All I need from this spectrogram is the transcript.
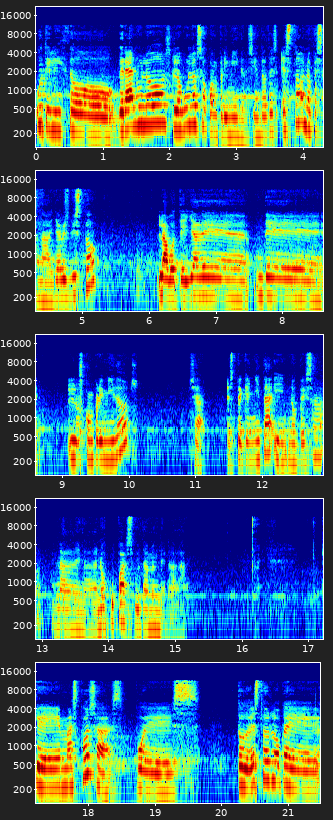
utilizo gránulos, glóbulos o comprimidos. Y entonces esto no pesa nada. Ya habéis visto la botella de, de los comprimidos. O sea, es pequeñita y no pesa nada de nada, no ocupa absolutamente nada. ¿Qué más cosas? Pues todo esto es lo que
